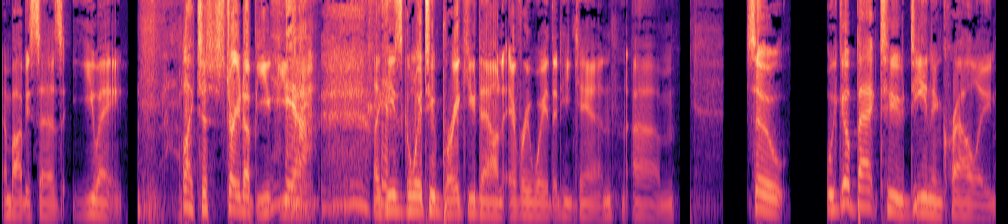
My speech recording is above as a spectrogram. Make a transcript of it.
and Bobby says, "You ain't." like just straight up, you, you Yeah. ain't. Like he's going to break you down every way that he can. Um, so we go back to Dean and Crowley.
